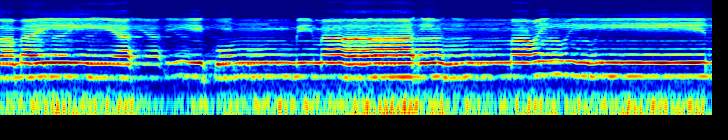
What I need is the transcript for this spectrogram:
فمن يأتيكم بماء معين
